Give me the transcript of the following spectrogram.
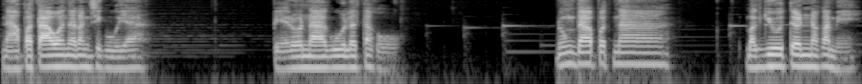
Napatawa na lang si kuya. Pero nagulat ako Nung dapat na mag-U-turn na kami,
